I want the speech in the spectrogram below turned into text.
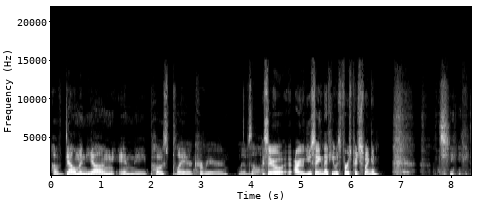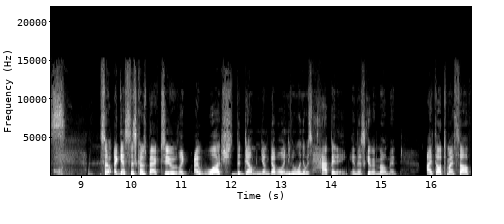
of Delmon Young in the post player career lives on. so, are you saying that he was first pitch swinging? Jeez. So I guess this comes back to like I watched the Delmon Young double, and even when it was happening in this given moment, I thought to myself,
